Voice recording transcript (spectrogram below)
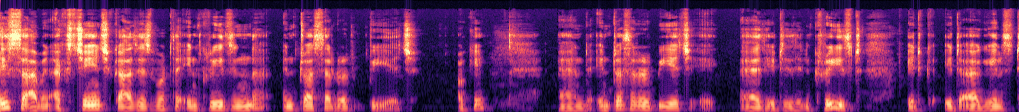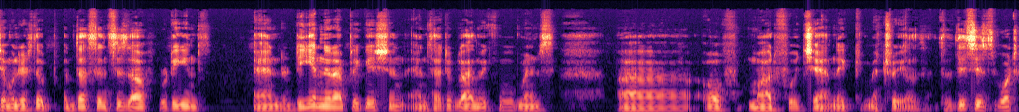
this I mean exchange causes what the increase in the intracellular pH okay? And intracellular pH eh, as it is increased it it again stimulates the the senses of proteins and DNA replication and cytoplasmic movements uh, of morphogenic materials. So this is what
